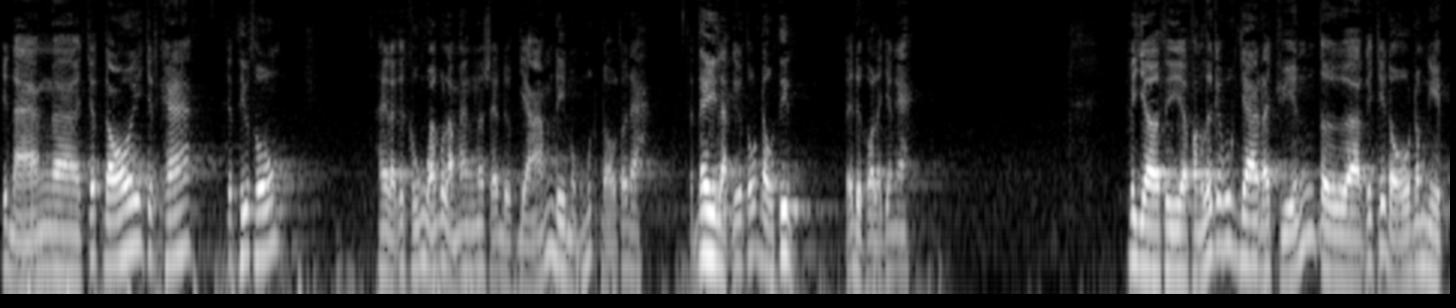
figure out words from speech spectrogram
Cái nạn ờ, chết đói chết khát chết thiếu thốn hay là cái khủng hoảng của làm ăn nó sẽ được giảm đi một mức độ tối đa. Đây là cái yếu tố đầu tiên để được gọi là dân an bây giờ thì à, phần lớn các quốc gia đã chuyển từ à, cái chế độ nông nghiệp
